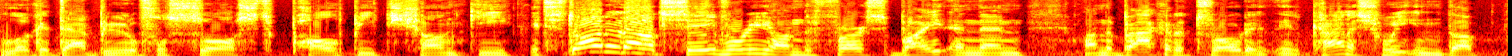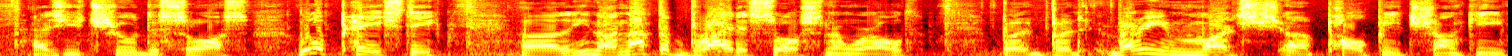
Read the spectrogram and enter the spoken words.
Look at that beautiful sauce, pulpy, chunky. It started out savory on the first bite, and then on the back of the throat, it, it kind of sweetened up as you chewed the sauce. A little pasty, uh, you know, not the brightest sauce in the world, but but very much uh, pulpy, chunky,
